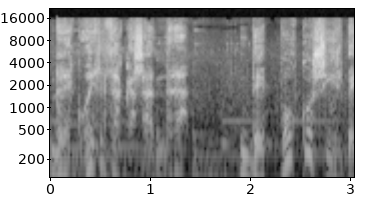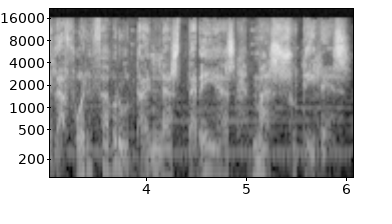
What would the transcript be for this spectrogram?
Recuerda, Cassandra, De poco sirve la fuerza bruta en las tareas más sutiles.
